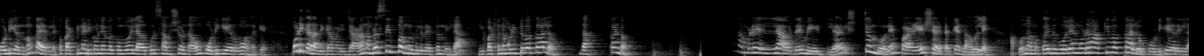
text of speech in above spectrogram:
പൊടിയൊന്നും കയറില്ല. ഇപ്പൊ കട്ടിലടി കൊണ്ടേ വെക്കുമ്പോൾ എല്ലാവർക്കും ഒരു സംശയം ഉണ്ടാവും പൊടി കയറുമോ എന്നൊക്കെ. പൊടി കയറാതിരിക്കാൻ വേണ്ടിയിട്ടാണ് നമ്മൾ സിബ് ഒന്നും ഇതിൽ വെക്കുന്നില്ല. ഈ ബട്ടണും കൂടി ഇട്ട് വെക്കാമല്ലോ ഇതാ കണ്ടോ? നമ്മുടെ എല്ലാവരുടെയും വീട്ടിൽ ഇഷ്ടം പോലെ പഴയ ഷർട്ടൊക്കെ ഉണ്ടാവും അല്ലേ? അപ്പോൾ നമുക്ക് ഇതുപോലെ അങ്ങോട്ട് ആക്കി വെക്കാലോ? പൊടി കയറില്ല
